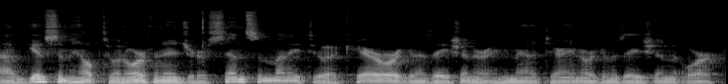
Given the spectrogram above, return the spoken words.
uh, give some help to an orphanage or send some money to a care organization or a humanitarian organization or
